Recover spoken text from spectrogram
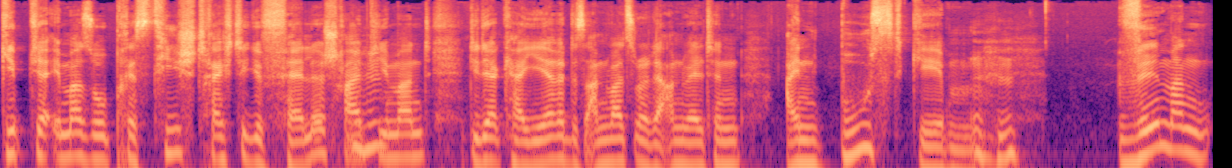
gibt ja immer so prestigeträchtige Fälle, schreibt mhm. jemand, die der Karriere des Anwalts oder der Anwältin einen Boost geben. Mhm. Will man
